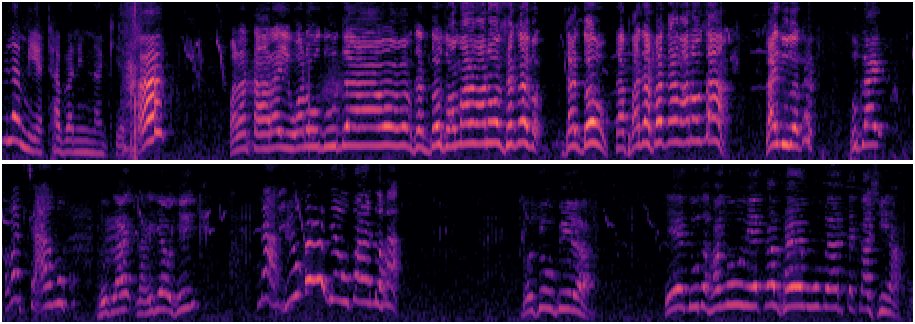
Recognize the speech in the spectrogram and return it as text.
પેલા મેઠા બની નાખ્યા હા? પણ તારા ઈવાનો દૂધ ધંધો જમાડવાનો છે કે ધંધો? નફા નફા કરવાનો છે? લાઈ દૂધ કર દૂધ લાઈ. હવે ચા મૂક. દૂધ લાઈ. નાખી જાવ છી ના હું કરવા દેવું પડે ડોહા? ડોશી ઊભી રહે. એ દૂધ હનુ વેકર છે હું બે ચકાસી નાખો.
